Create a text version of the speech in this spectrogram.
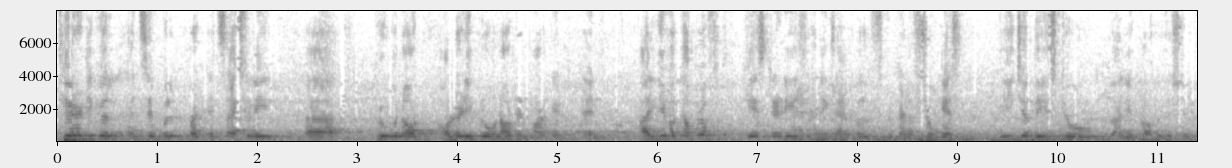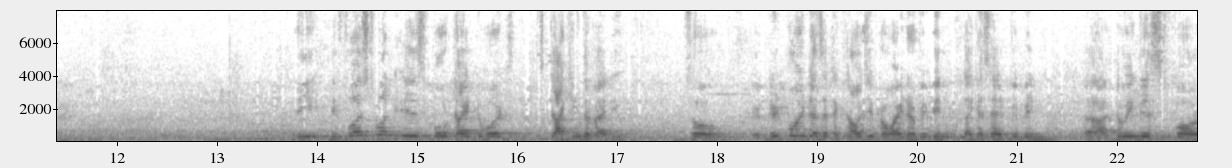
theoretical and simple, but it's actually uh, proven out, already proven out in market. And I'll give a couple of case studies and examples to kind of showcase each of these two value propositions. The, the first one is more tied towards stacking the value. So GridPoint as a technology provider, we've been, like I said, we've been uh, doing this for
